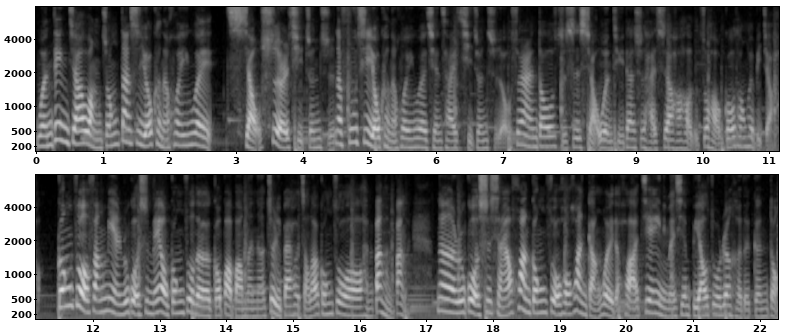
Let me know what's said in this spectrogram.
稳定交往中，但是有可能会因为小事而起争执，那夫妻有可能会因为钱财起争执哦。虽然都只是小问题，但是还是要好好的做好沟通会比较好。工作方面，如果是没有工作的狗宝宝们呢，这礼拜会找到工作哦，很棒很棒。那如果是想要换工作或换岗位的话，建议你们先不要做任何的更动，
